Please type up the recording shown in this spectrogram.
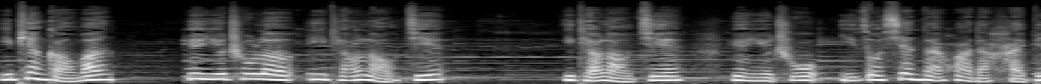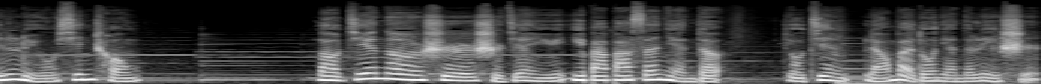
一片港湾，孕育出了一条老街；一条老街，孕育出一座现代化的海滨旅游新城。老街呢，是始建于1883年的，有近两百多年的历史。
